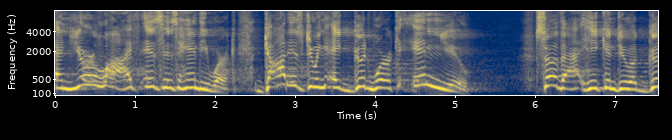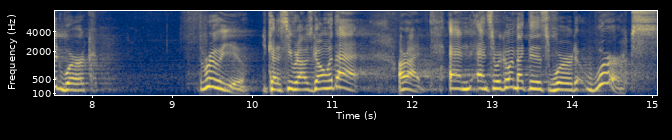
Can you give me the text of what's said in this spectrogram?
and your life is His handiwork. God is doing a good work in you so that He can do a good work through you. You kind of see where I was going with that? All right. And, and so we're going back to this word works.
